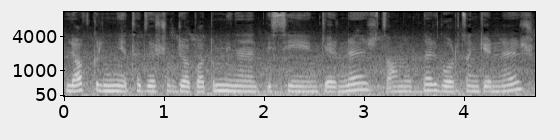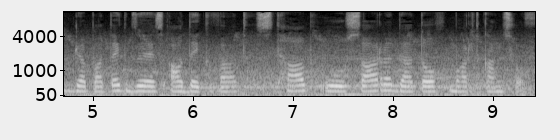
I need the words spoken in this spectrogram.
լավ կլինի, եթե ձեր շրջապատում լինեն այնպիսի ընկերներ, ծանոթներ, գործընկերներ, շրջապատեք ձեզ adekvat, սթափ ու սառը դատող մարդկանցով։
